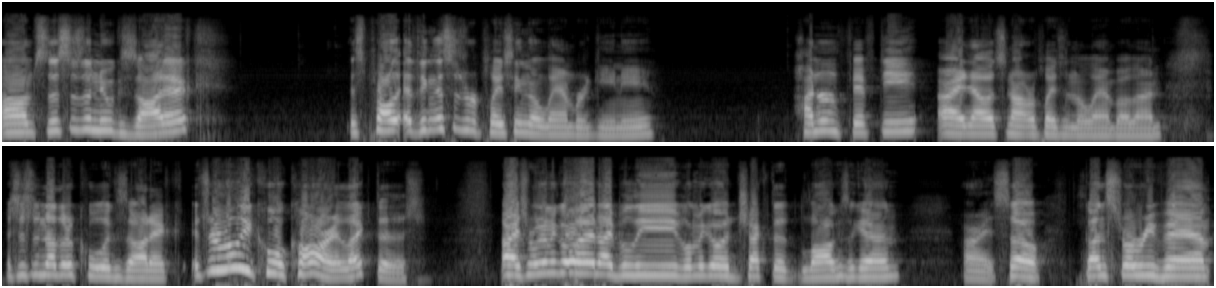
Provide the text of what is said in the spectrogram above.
Um, so this is a new exotic. This probably. I think this is replacing the Lamborghini. 150. All right, now it's not replacing the Lambo then. It's just another cool exotic. It's a really cool car. I like this. All right, so we're going to go ahead, I believe. Let me go ahead and check the logs again. All right, so gun store revamp.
